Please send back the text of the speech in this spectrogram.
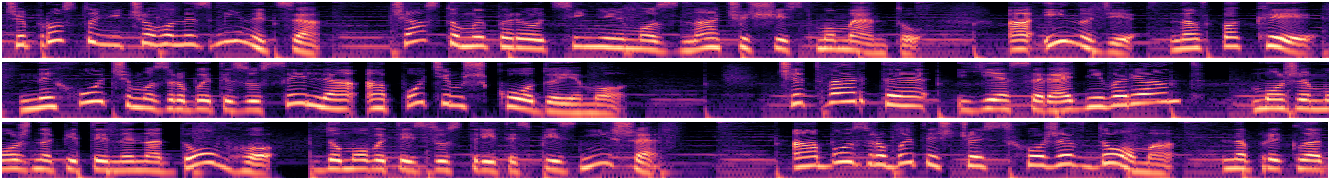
чи просто нічого не зміниться. Часто ми переоцінюємо значущість моменту, а іноді, навпаки, не хочемо зробити зусилля, а потім шкодуємо. Четверте, є середній варіант. Може, можна піти ненадовго, домовитись зустрітись пізніше, або зробити щось схоже вдома, наприклад,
